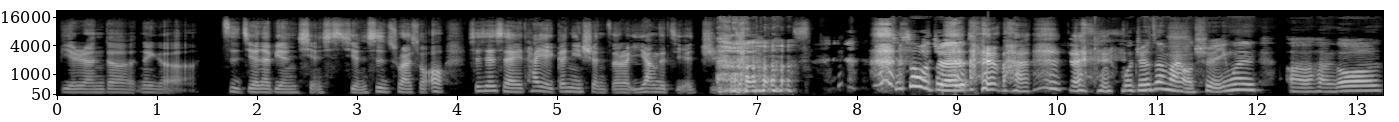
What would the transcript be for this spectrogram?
别人的那个字节那边显显示出来说，哦，谁谁谁他也跟你选择了一样的结局，其实我觉得，把对我觉得这蛮有趣的，因为呃，很多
